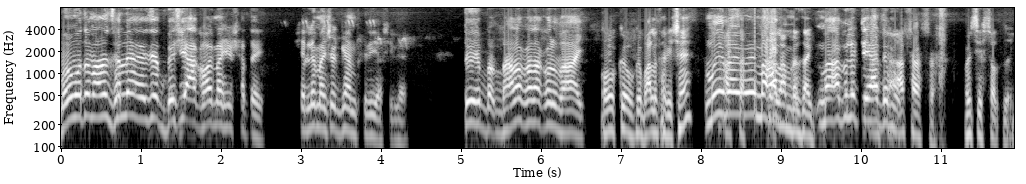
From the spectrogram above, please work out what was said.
মোর মতো মানুষ হলে এই যে বেশি আগ হয় মানুষের সাথে সেলে মানুষের জ্ঞান ফিরিয়ে আসিলে। তুই ভালো কথা করু ভাই। ওকে ওকে ভালো থাকিস হ্যাঁ? মুই ভাই আচ্ছা, ওই চল মাহা- আমরা যাই। মাহফিলে টেয়া দেবো। আচ্ছা আচ্ছা হয়েছে চল যাই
